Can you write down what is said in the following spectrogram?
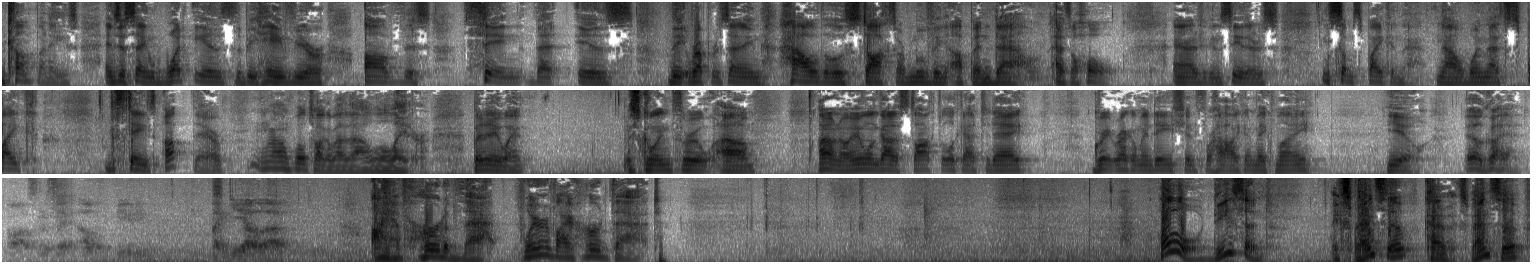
companies, and just saying what is the behavior of this thing that is the representing how those stocks are moving up and down as a whole. And as you can see, there's some spike in that. Now, when that spike stays up there, well, we'll talk about that a little later. But anyway, just going through. Um, I don't know. Anyone got a stock to look at today? Great recommendation for how I can make money? You. Oh, go ahead. Oh, I was going to say Elf Beauty. Like ELF. I have heard of that. Where have I heard that? Oh, decent. Expensive. Kind of expensive.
